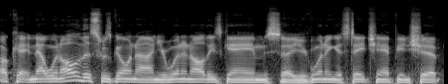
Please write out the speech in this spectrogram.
Okay, now when all of this was going on, you're winning all these games, uh, you're winning a state championship.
